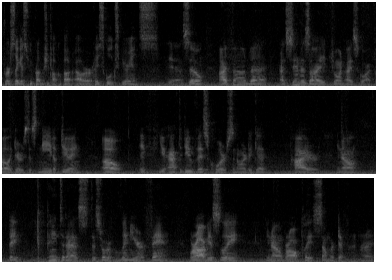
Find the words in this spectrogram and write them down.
first, I guess we probably should talk about our high school experience. Yeah, so I found that as soon as I joined high school, I felt like there was this need of doing, oh, if you have to do this course in order to get higher, you know, they paint it as this sort of linear thing where obviously, you know, we're all placed somewhere different, right?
